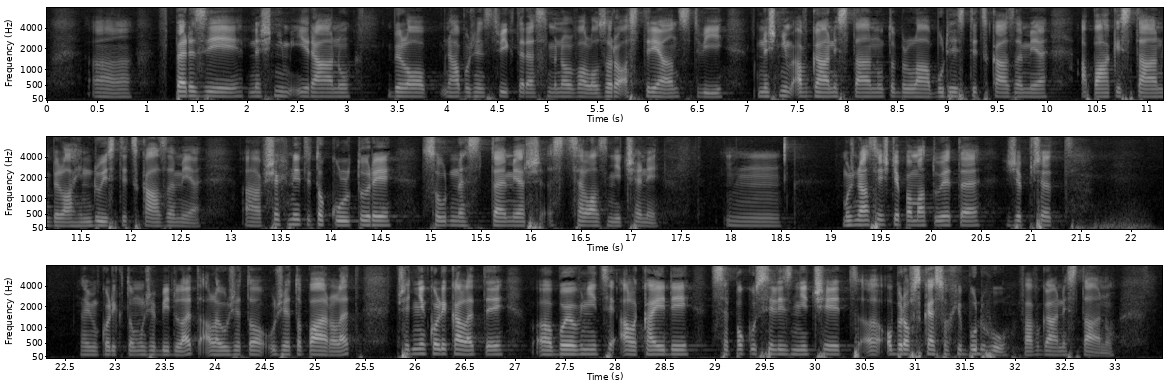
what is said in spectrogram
V Perzii, dnešním Iránu, bylo náboženství, které se jmenovalo zoroastriánství, v dnešním Afghánistánu to byla buddhistická země a Pákistán byla hinduistická země. Všechny tyto kultury jsou dnes téměř zcela zničeny. Hmm, možná si ještě pamatujete, že před nevím, kolik to může být let, ale už je to, už je to pár let. Před několika lety eh, bojovníci al kaidy se pokusili zničit eh, obrovské sochy Budhu v Afghánistánu.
